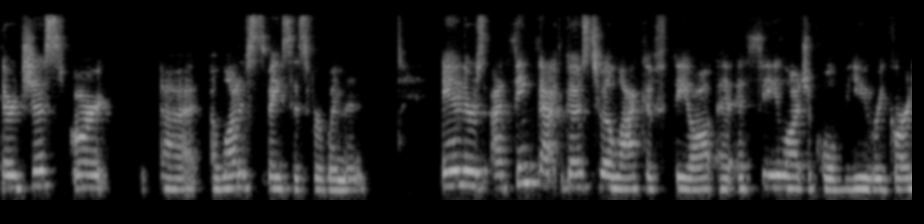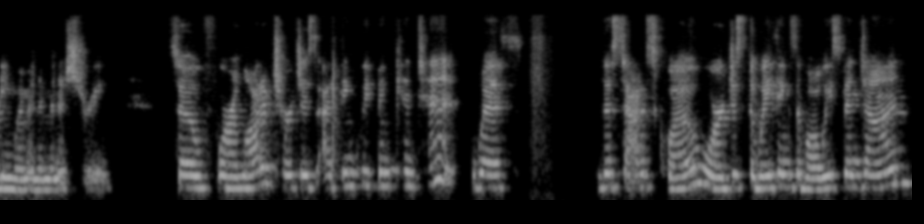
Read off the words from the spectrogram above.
there just aren't uh, a lot of spaces for women. And there's, I think that goes to a lack of theo- a theological view regarding women in ministry. So for a lot of churches, I think we've been content with the status quo or just the way things have always been done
